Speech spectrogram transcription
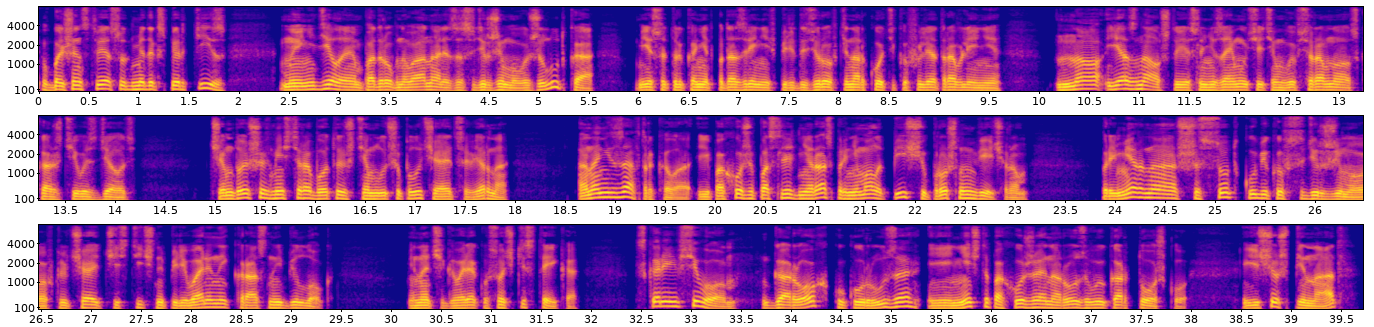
В большинстве судмедэкспертиз – мы не делаем подробного анализа содержимого желудка, если только нет подозрений в передозировке наркотиков или отравлении. Но я знал, что если не займусь этим, вы все равно скажете его сделать. Чем дольше вместе работаешь, тем лучше получается, верно? Она не завтракала и, похоже, последний раз принимала пищу прошлым вечером. Примерно 600 кубиков содержимого, включая частично переваренный красный белок. Иначе говоря, кусочки стейка. Скорее всего, горох, кукуруза и нечто похожее на розовую картошку. Еще шпинат.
